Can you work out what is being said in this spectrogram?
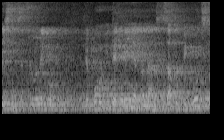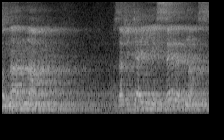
пісні за цю велику любов і терпіння до нас, за опікунство над нами, за життя її серед нас.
